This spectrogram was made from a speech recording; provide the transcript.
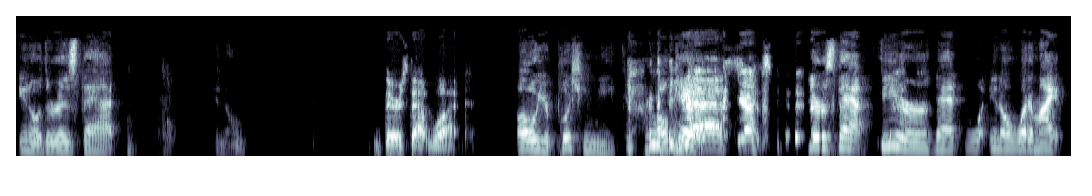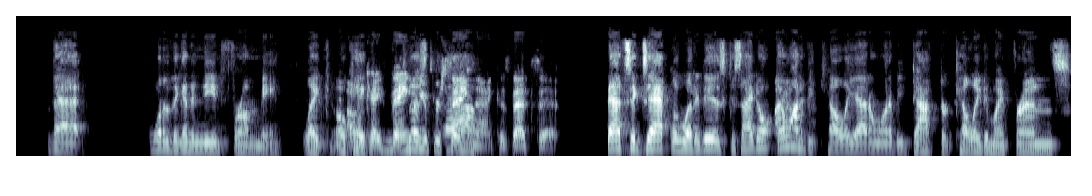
you know, there is that, you know. There's that what? Oh, you're pushing me. Okay. yes. Yes. There's that fear that what you know, what am I that what are they going to need from me? Like, okay. Okay. Thank just, you for saying uh, that because that's it. That's exactly what it is. Because I don't, yeah. I want to be Kelly. I don't want to be Dr. Kelly to my friends.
